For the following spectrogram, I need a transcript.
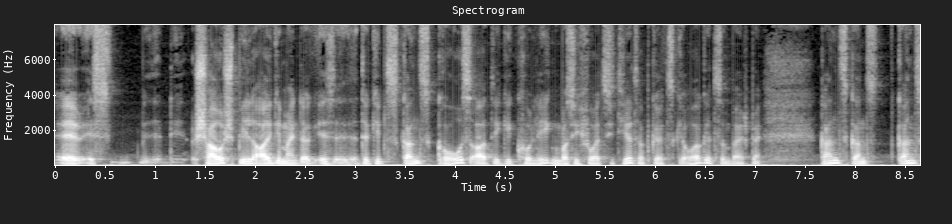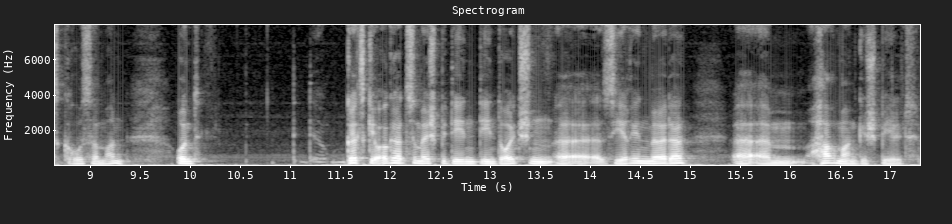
es, Schauspieler allgemein, da, da gibt es ganz großartige Kollegen, was ich vorher zitiert habe, Götz George zum Beispiel. Ganz, ganz, ganz großer Mann. Und Götz-George hat zum Beispiel den, den deutschen äh, Serienmörder äh, ähm, Harman gespielt,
